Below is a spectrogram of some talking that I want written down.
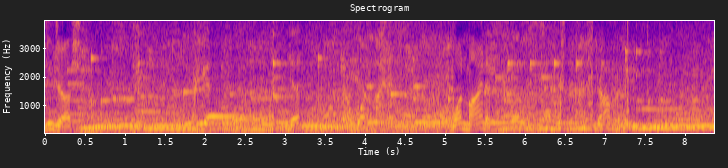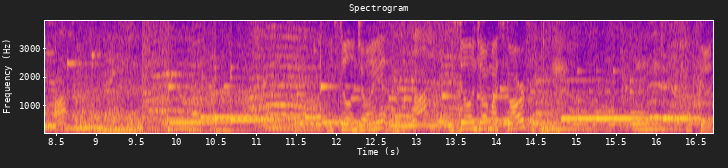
You do, Josh? Pretty good. Yeah? No, one minus. One minus. Close. Nice job, man, dude. Awesome. Thanks. You still enjoying it? Huh? You still enjoying my scarf? That's good.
